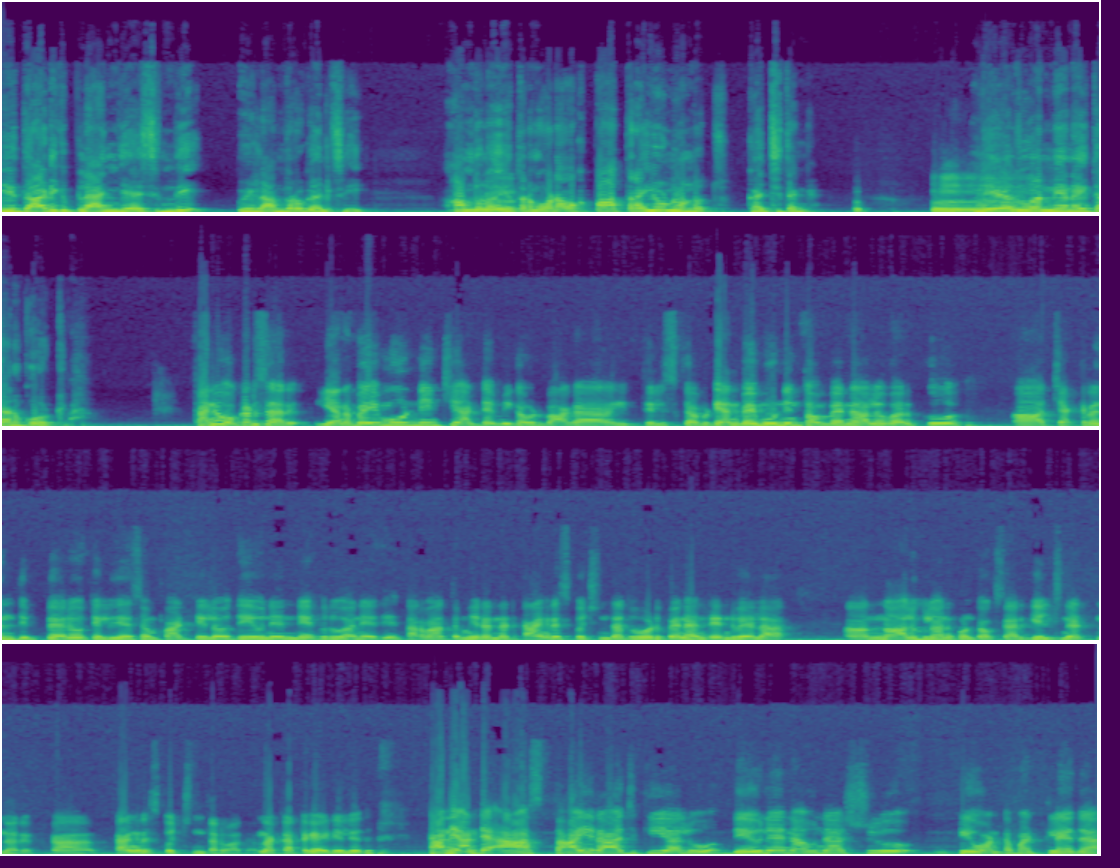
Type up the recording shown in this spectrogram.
ఈ దాడికి ప్లాన్ చేసింది వీళ్ళందరూ కలిసి. అందులో ఇతను కూడా ఒక పాత్ర అయ్యి ఉండి ఉండొచ్చు ఖచ్చితంగా. లేదు అని నేనైతే అనుకోవట్లా. కానీ ఒకటి సార్ ఎనభై మూడు నుంచి అంటే మీకు అప్పుడు బాగా తెలుసు కాబట్టి ఎనభై మూడు నుంచి తొంభై నాలుగు వరకు ఆ, చక్రం తిప్పారు తెలుగుదేశం పార్టీలో దేవినేని నెహ్రూ అనేది. తర్వాత మీరు అన్నట్టు కాంగ్రెస్కి వచ్చిన తర్వాత ఓడిపోయిన ఆయన రెండు వేల నాలుగులో అనుకుంటా ఒకసారి గెలిచినట్టున్నారు కాంగ్రెస్కి వచ్చిన తర్వాత. నాకు కరెక్ట్గా ఐడియా లేదు. కానీ అంటే ఆ స్థాయి రాజకీయాలు దేవినేని అవినాష్కి వంటపట్టలేదా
